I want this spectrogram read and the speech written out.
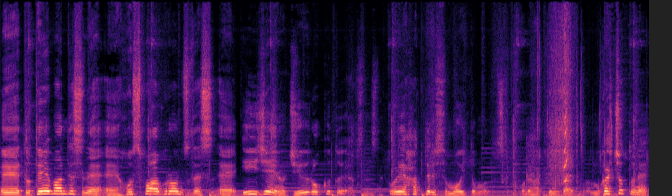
えっ、ー、と、定番ですね、えー、フォスファーブロンズです。えー、EJ の16というやつですね。これ張ってる人も多いと思うんですけど、これ張ってみたいと思います。昔ちょっとね、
